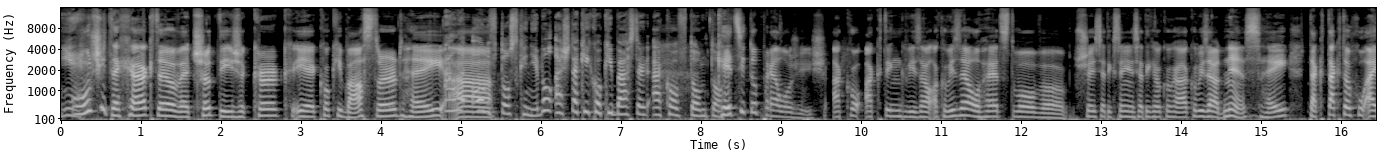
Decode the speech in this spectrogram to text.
Nie. Určité charakterové črty, že Kirk je cocky bastard, hej. Ale a... on v Toske nebol až taký cocky bastard ako v tomto. Keď si to preložíš, ako acting vyzeral, ako vyzeralo herectvo v 60 70 rokoch a ako vyzerá dnes, hej, tak tak trochu aj,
